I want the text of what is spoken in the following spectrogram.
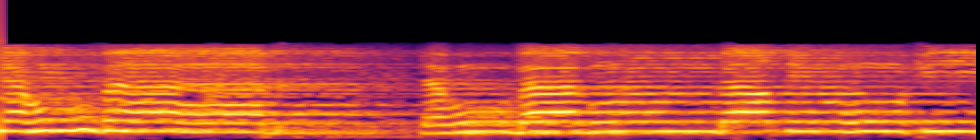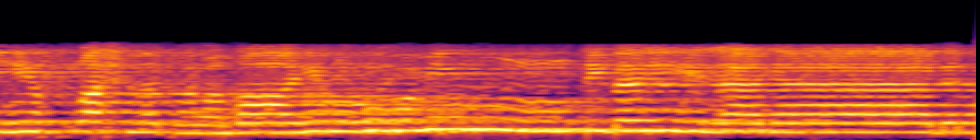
له باب. له باب باطنه فيه الرحمة وظاهره من قبله العذاب.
